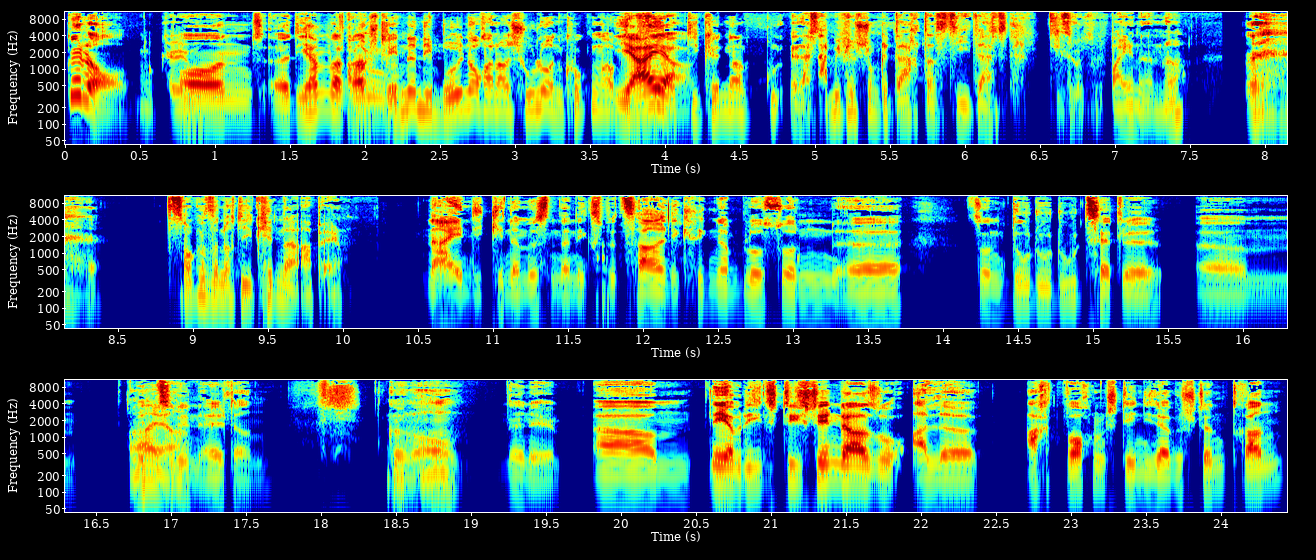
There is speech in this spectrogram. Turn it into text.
Genau. Okay. Und äh, die haben wir ran. stehen denn die Bullen noch an der Schule und gucken, ob, Ja, die, ja. ob die Kinder das habe ich mir schon gedacht, dass die das, diese Beine, ne? Zocken sie noch die Kinder ab, ey. Nein, die Kinder müssen da nichts bezahlen. Die kriegen dann bloß so ein äh, so ein Du-Du-Du-Zettel ähm, mit Ah, zu ja. den Eltern. Genau. Mhm. Nee, nee. Ähm, nee, aber die, die stehen da so alle acht Wochen stehen die da bestimmt dran.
